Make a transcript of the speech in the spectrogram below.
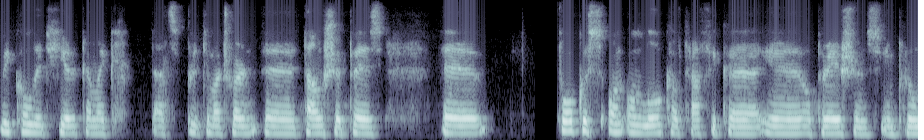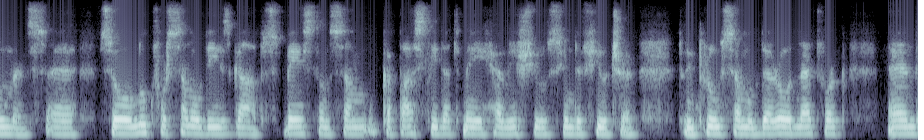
We call it here, kind of like that's pretty much where township is. focus on local traffic operations improvements. So look for some of these gaps based on some capacity that may have issues in the future to improve some of the road network and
